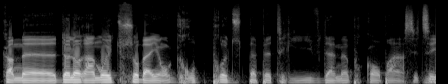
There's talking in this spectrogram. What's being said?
comme euh, Dolorama et tout ça, ben, ils ont gros de produits de papeterie, évidemment, pour compenser. Tu sais,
